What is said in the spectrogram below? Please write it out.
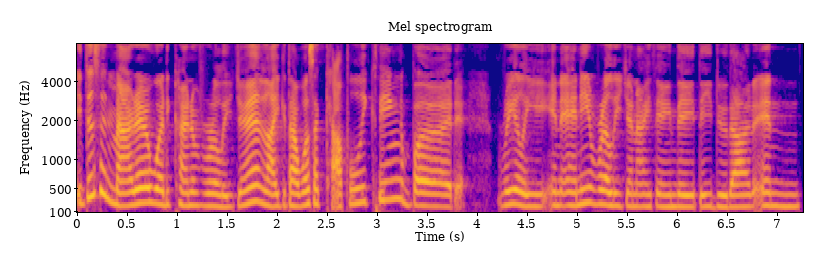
It doesn't matter what kind of religion, like that was a Catholic thing, but really in any religion I think they, they do that and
